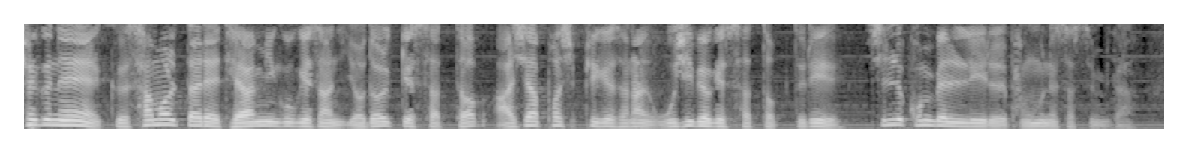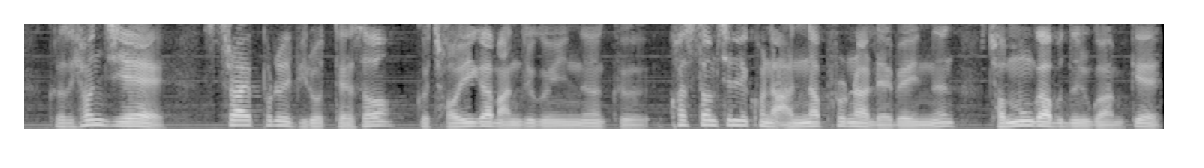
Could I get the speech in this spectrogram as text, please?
최근에 그 3월 달에 대한민국에서 한 8개 스타트업, 아시아 퍼시픽에서는 한 50여 개 스타트업들이 실리콘밸리를 방문했었습니다. 그래서 현지에 스트라이프를 비롯해서 그 저희가 만들고 있는 그 커스텀 실리콘의 안나프로나 랩에 있는 전문가분들과 함께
